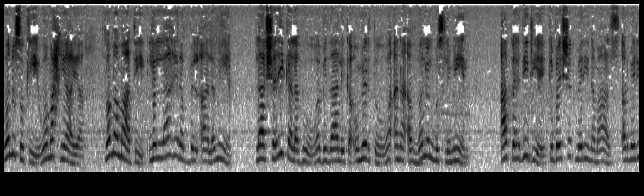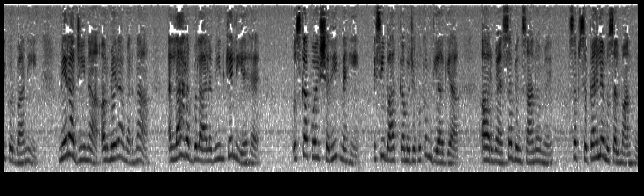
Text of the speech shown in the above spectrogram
و نسخی و محیا و مماتی للہ رب العالمین، لا شریک لہو و بدال کا امر تو انا اول المسلمین۔ آپ کہہ دیجیے کہ بے شک میری نماز اور میری قربانی، میرا جینا اور میرا مرنا اللہ رب العالمین کے لیے ہے۔ اس کا کوئی شریک نہیں۔ اسی بات کا مجھے حکم دیا گیا اور میں سب انسانوں میں سب سے پہلے مسلمان ہوں۔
